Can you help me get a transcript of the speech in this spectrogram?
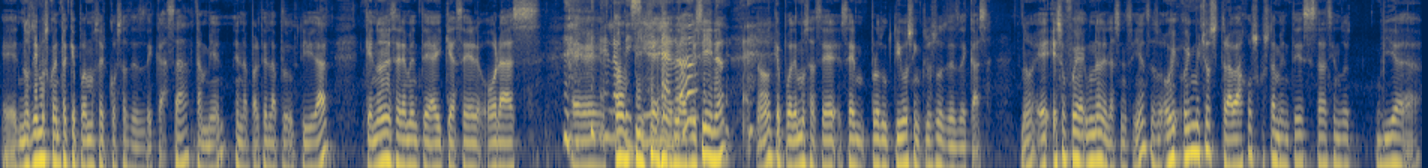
eh, nos dimos cuenta que podemos hacer cosas desde casa también, en la parte de la productividad, que no necesariamente hay que hacer horas eh, en, la oficina, ¿no? que podemos hacer, ser productivos incluso desde casa. ¿no? E, eso fue una de las enseñanzas. Hoy, hoy muchos trabajos justamente se están haciendo vía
